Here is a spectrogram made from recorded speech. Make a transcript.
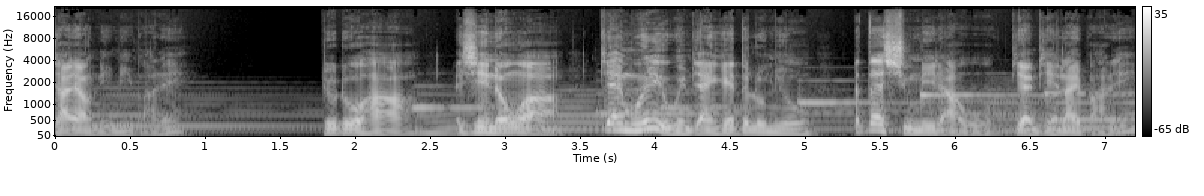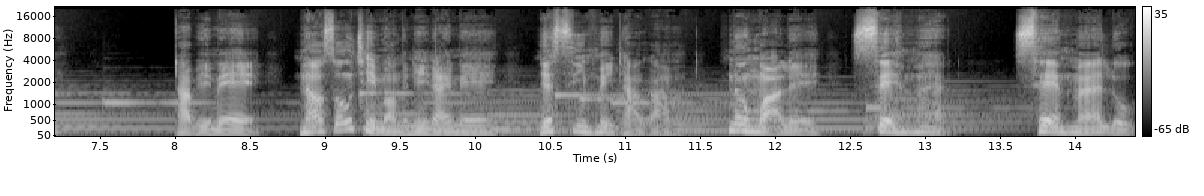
ကြားရောက်နေမိပါတယ်။တူတူဟာအရင်တုန်းကပြိုင်ပွဲတွေဝင်ပြိုင်ခဲ့တယ်လို့မျိုးအသက်ရှူနေတာကိုပြန်ပြင်လိုက်ပါတယ်။ဒါပေမဲ့နောက်ဆုံးချိန်မှာမနေနိုင်ပဲ မျက်စိမှိတ်ထားကနှုတ်မှလည်း10မှတ်10မှတ်လို့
